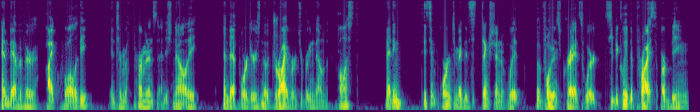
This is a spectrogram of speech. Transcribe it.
and they have a very high quality in terms of permanence and additionality, and therefore there is no driver to bring down the cost. And I think it's important to make the distinction with avoidance credits where typically the price are being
